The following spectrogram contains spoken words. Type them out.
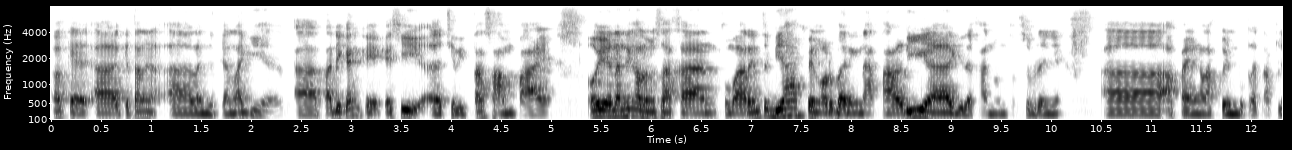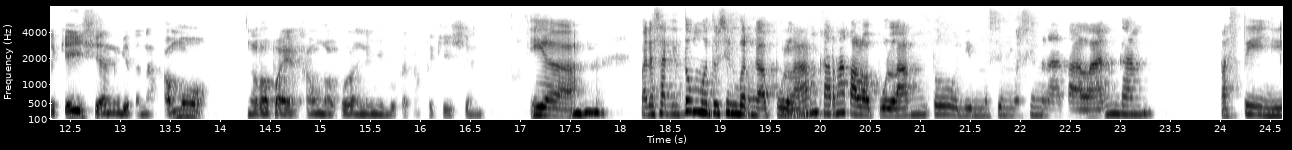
Oke, eh, kita eh, lanjutkan lagi ya. Eh, tadi kan kayak Casey eh, cerita sampai, oh ya nanti kalau misalkan kemarin tuh dia sampai ngorbanin Natal dia gitu kan untuk sebenarnya eh, apa yang ngelakuin booklet application gitu. Nah kamu nggak apa-apa ya, kamu nggak pulang demi booklet application. iya pada saat itu mutusin buat nggak pulang Hmm. karena kalau pulang tuh di musim-musim Natalan kan pasti di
